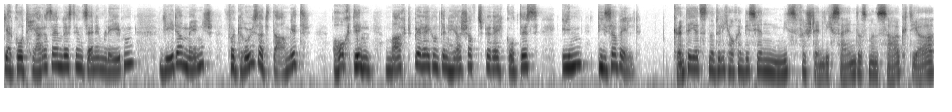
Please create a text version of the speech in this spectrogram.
der Gott Herr sein lässt in seinem Leben, jeder Mensch vergrößert damit auch den Machtbereich und den Herrschaftsbereich Gottes in dieser Welt. Könnte jetzt natürlich auch ein bisschen missverständlich sein, dass man sagt, ja,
